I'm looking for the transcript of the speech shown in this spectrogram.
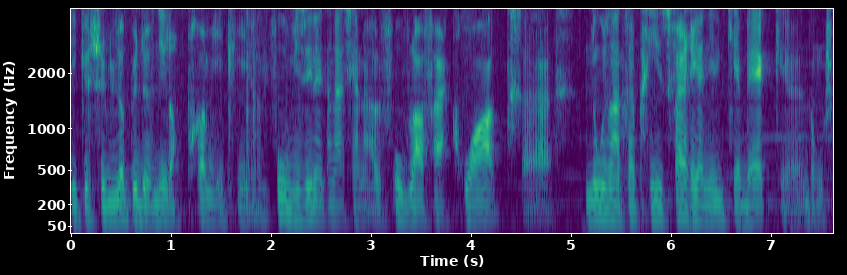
et que celui-là peut devenir leur premier client. Il faut viser l'international, il faut vouloir faire croître euh, nos entreprises, faire rayonner le Québec. Euh, donc,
